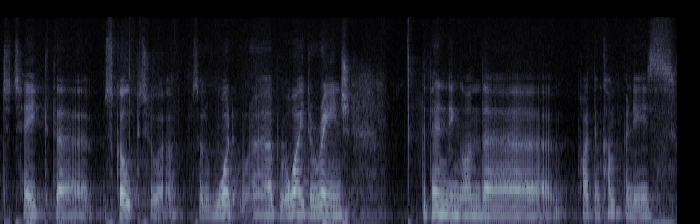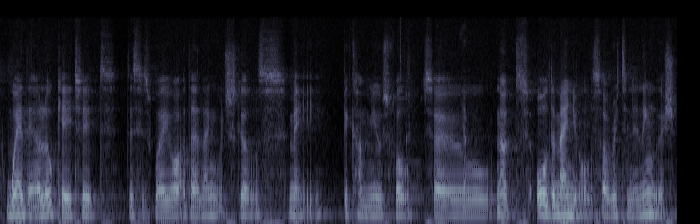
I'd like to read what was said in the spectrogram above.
to take the scope to a sort of wide, uh, wider range. Depending on the partner companies where they are located, this is where your other language skills may become useful. So yep. not all the manuals are written in English.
